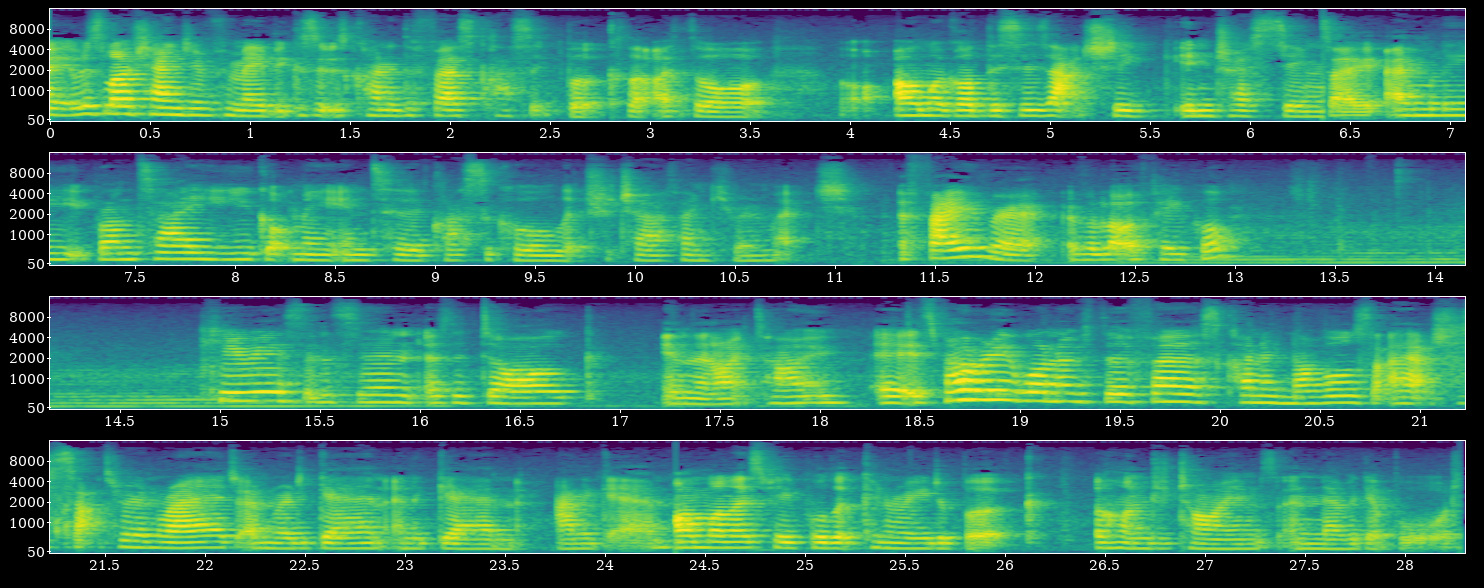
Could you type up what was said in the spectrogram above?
It was life changing for me because it was kind of the first classic book that I thought oh my god this is actually interesting. So Emily Bronte you got me into classical literature thank you very much. A favourite of a lot of people. Curious Incident of the Dog in the night time. It's probably one of the first kind of novels that I actually sat through and read and read again and again and again. I'm one of those people that can read a book a hundred times and never get bored.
